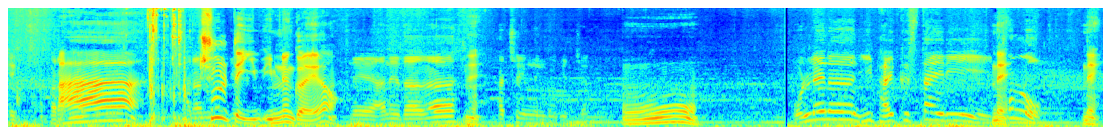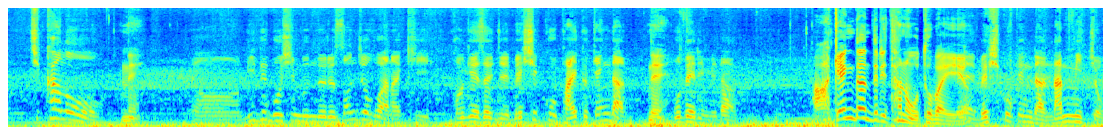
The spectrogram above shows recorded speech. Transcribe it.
이렇게 바람막이 아, 추울 때 입- 입는 거예요? 네 안에다가 네. 받쳐 입는 거겠죠. 오. 원래는 이 바이크 스타일이 네. 폴로, 네. 치카노 네. 어, 미드 보신 분들은 선조고 아나키 거기에서 이제 멕시코 바이크 깽단 네. 모델입니다. 아 깽단들이 타는 오토바이예요? 네, 멕시코 깽단 남미 쪽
